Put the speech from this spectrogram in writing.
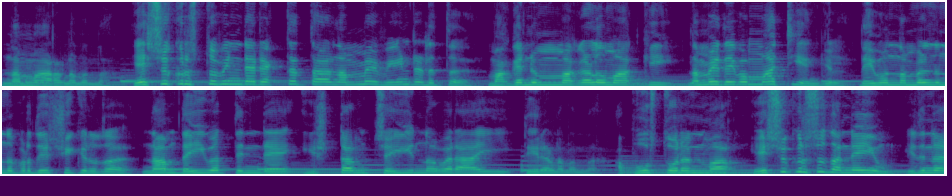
നാം മാറണമെന്ന്. യേശുക്രിസ്തുവിന്റെ രക്തത്താൽ നമ്മെ വീണ്ടെടുത്ത് മകനും മകളുമാക്കി നമ്മെ ദൈവം മാറ്റിയെങ്കിൽ ദൈവം നമ്മിൽ നിന്ന് പ്രതീക്ഷിക്കുന്നത് നാം ദൈവത്തിന്റെ ഇഷ്ടം ചെയ്യുന്നവരായി തീരണമെന്ന്. അപ്പൂസ്തോലന്മാർ യേശുക്രിസ്തു തന്നെയും ഇതിന്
